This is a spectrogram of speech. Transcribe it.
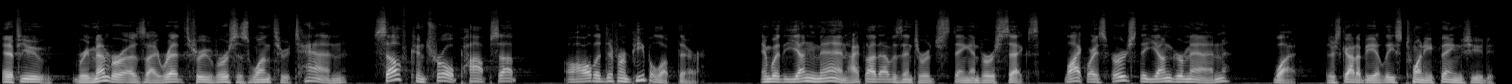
And if you remember, as I read through verses 1 through 10, self control pops up all the different people up there. And with young men, I thought that was interesting in verse 6. Likewise, urge the younger men, what? There's got to be at least 20 things you'd,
